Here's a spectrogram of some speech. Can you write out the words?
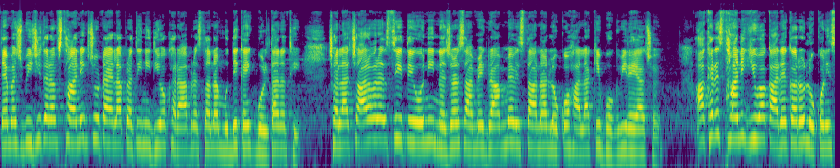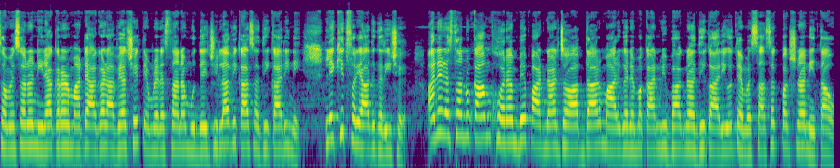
તેમજ બીજી તરફ સ્થાનિક ચૂંટાયેલા પ્રતિનિધિઓ ખરાબ રસ્તાના મુદ્દે કંઈક બોલતા નથી. છેલ્લા ચાર વર્ષથી તેઓની નજર સામે ગ્રામ્ય વિસ્તારના લોકો હાલાકી ભોગવી રહ્યા છે. આખરે સ્થાનિક યુવા કાર્યકરો લોકોની સમસ્યાનો નિરાકરણ માટે આગળ આવ્યા છે. તેમણે રસ્તાના મુદ્દે જિલ્લા વિકાસ અધિકારીને લેખિત ફરિયાદ કરી છે અને રસ્તાનું કામ ખોરંભે પાડનાર જવાબદાર માર્ગ અને મકાન વિભાગના અધિકારીઓ તેમજ શાસક પક્ષના નેતાઓ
